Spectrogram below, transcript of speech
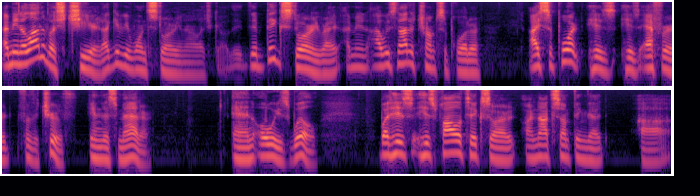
I mean, a lot of us cheered. I'll give you one story and I'll let you go. The, the big story, right? I mean, I was not a Trump supporter. I support his his effort for the truth in this matter, and always will. But his his politics are are not something that uh,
